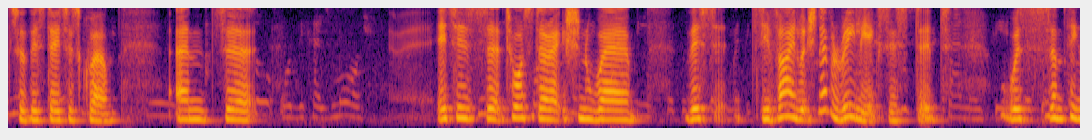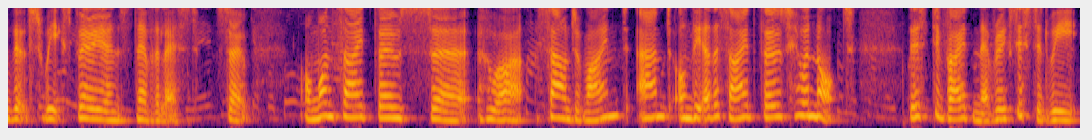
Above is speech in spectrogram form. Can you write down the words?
to the status quo. And uh, it is uh, towards a direction where this divide, which never really existed, was something that we experienced nevertheless. So, on one side, those uh, who are sound of mind, and on the other side, those who are not. This divide never existed. We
